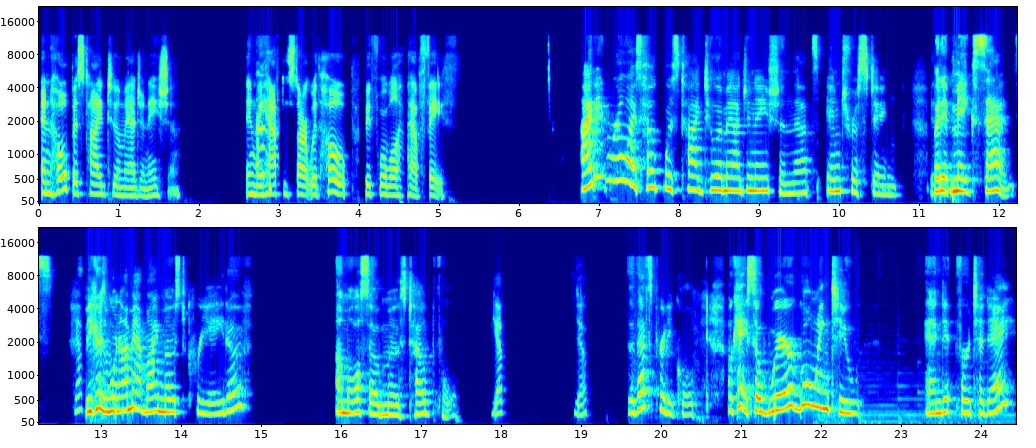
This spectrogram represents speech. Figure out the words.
And hope is tied to imagination. And we ah. have to start with hope before we'll have faith. I didn't realize hope was tied to imagination. That's interesting, it but is. it makes sense. Because when I'm at my most creative, I'm also most hopeful. Yep. Yep. So that's pretty cool. Okay, so we're going to end it for today.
